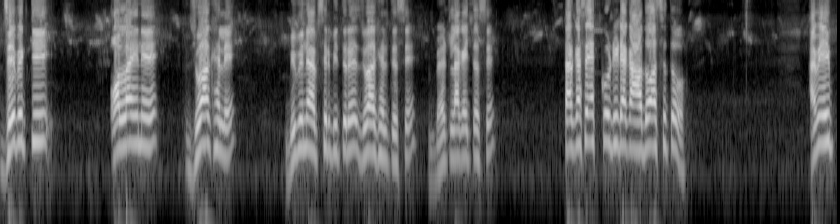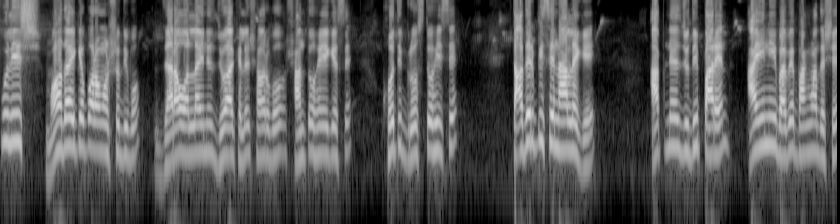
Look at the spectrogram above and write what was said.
যে ব্যক্তি অনলাইনে জুয়া খেলে, বিভিন্ন অ্যাপসের ভিতরে জুয়া খেলতেছে, ব্যাট লাগাইতেছে, তার কাছে এক কোটি টাকা আদৌ আছে তো? আমি এই পুলিশ মহোদয়কে পরামর্শ দিব, যারা অনলাইনে জুয়া খেলে সর্ব শান্ত হয়ে গেছে, ক্ষতিগ্রস্ত হয়েছে তাদের পিছে না লেগে আপনি যদি পারেন আইনিভাবে বাংলাদেশে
